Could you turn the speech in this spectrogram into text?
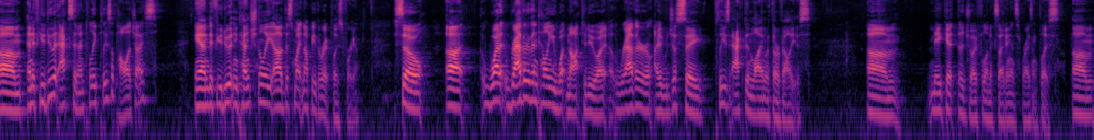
Um, and if you do it accidentally, please apologize. And if you do it intentionally, uh, this might not be the right place for you. So uh, what, rather than telling you what not to do, I, rather I would just say, please act in line with our values. Um, make it a joyful and exciting and surprising place. Um,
